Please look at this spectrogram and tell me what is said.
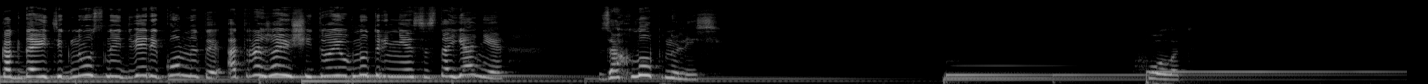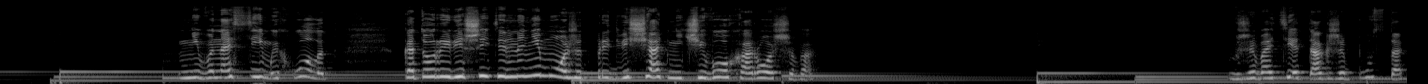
когда эти гнусные двери комнаты, отражающие твое внутреннее состояние, захлопнулись? Холод. Невыносимый холод, который решительно не может предвещать ничего хорошего. Животе так же пусто,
